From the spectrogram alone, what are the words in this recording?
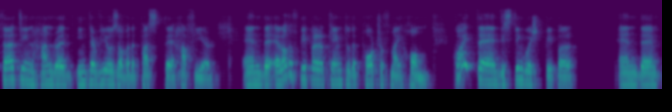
1,300 interviews over the past uh, half year. And uh, a lot of people came to the porch of my home, quite uh, distinguished people, and um,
